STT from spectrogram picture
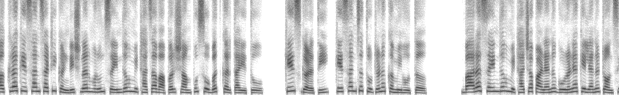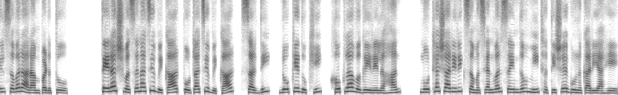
अकरा केसांसाठी कंडिशनर म्हणून सैंधव मिठाचा वापर शॅम्पू सोबत करता येतो. केस गळती केसांचं तुटणं कमी होतं. बारा सैंधव मिठाच्या पाण्यानं गुळण्या केल्यानं टॉन्सिल्सवर आराम पडतो. तेरा श्वसनाचे विकार पोटाचे विकार सर्दी डोकेदुखी खोकला वगैरे लहान मोठ्या शारीरिक समस्यांवर सैंधव मीठ अतिशय गुणकारी आहे.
